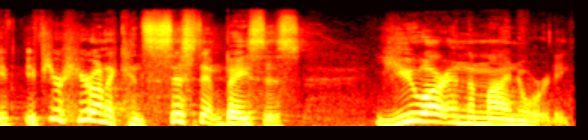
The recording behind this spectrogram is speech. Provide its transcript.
if, if you're here on a consistent basis, you are in the minority.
